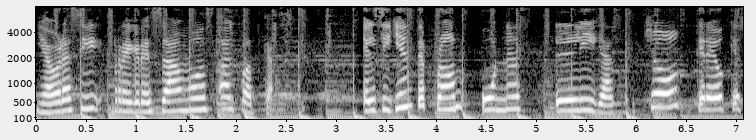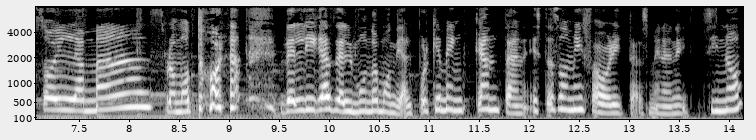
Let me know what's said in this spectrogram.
Y ahora sí, regresamos al podcast. El siguiente prom, unas ligas. Yo creo que soy la más promotora de ligas del mundo mundial porque me encantan. Estas son mis favoritas. Miren, si no,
